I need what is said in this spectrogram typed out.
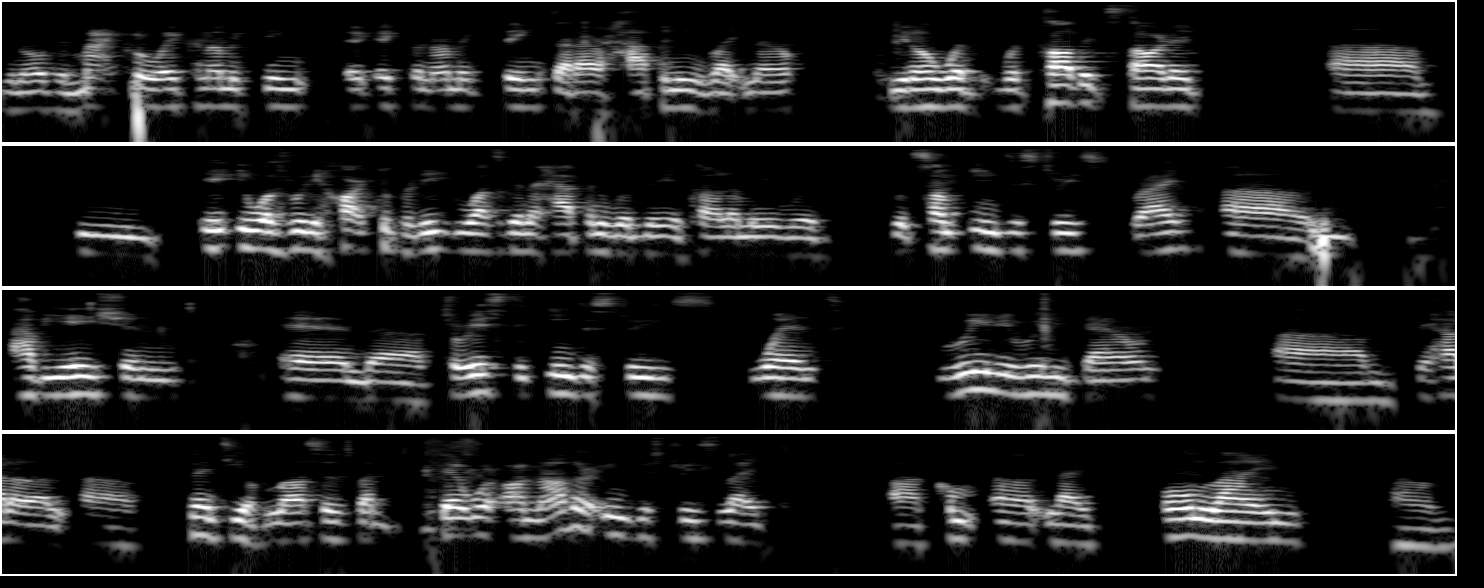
you know the macroeconomic thing, economic things that are happening right now. you know, when, when COVID started, uh, mm, it, it, was really hard to predict what's going to happen with the economy, with, with some industries, right? Uh, aviation and uh, touristic industries went really, really down. Um, they had a, a, plenty of losses, but there were on other industries like uh, com- uh, like online um,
